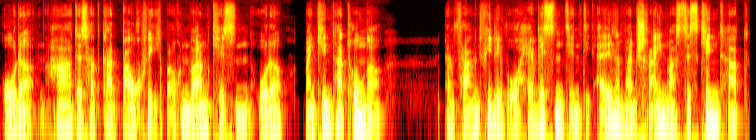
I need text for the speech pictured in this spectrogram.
Oder, ah, das hat gerade Bauchweh, ich brauche ein Warmkissen. Oder mein Kind hat Hunger. Dann fragen viele, woher wissen denn die Eltern beim Schreien, was das Kind hat?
